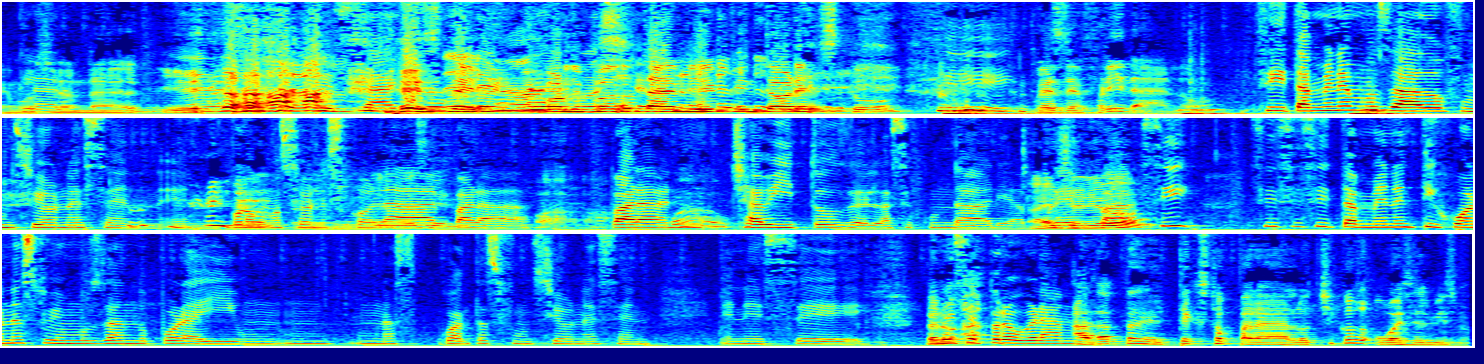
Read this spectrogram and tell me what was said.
emocional claro. y, Exacto. Este, y por supuesto también pintoresco sí. pues de Frida no sí también hemos dado funciones en, en promoción escolar para para wow. chavitos de la secundaria ¿Ah, prepa sí Sí, sí, sí, también en Tijuana estuvimos dando por ahí un, un, unas cuantas funciones en, en ese, Pero en ese programa. ¿Adaptan el texto para los chicos o es el mismo?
